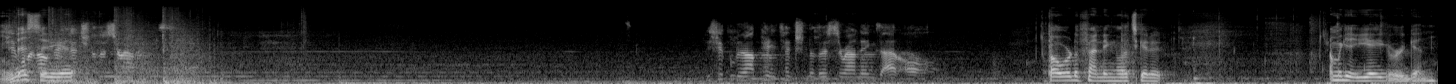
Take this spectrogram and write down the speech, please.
This do not pay idiot. attention to their surroundings. These people do not pay attention to their surroundings at all. Oh, we're defending. Let's get it. I'm gonna get Jaeger again.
